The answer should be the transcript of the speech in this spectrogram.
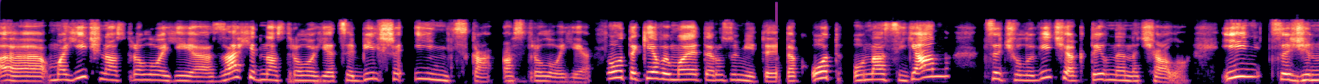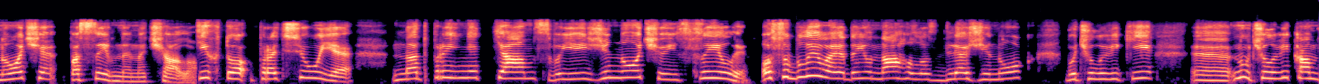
е, магічна астрологія, західна астрологія це більше інська астрологія. Ну, таке ви маєте розуміти. Так, от у нас ян це чоловіче активне начало, інь це жіноче пасивне начало. Ті, хто працює над прийняттям своєї жіночої сили. Особливо я даю наголос для жінок, бо чоловіки, е, ну, чоловікам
